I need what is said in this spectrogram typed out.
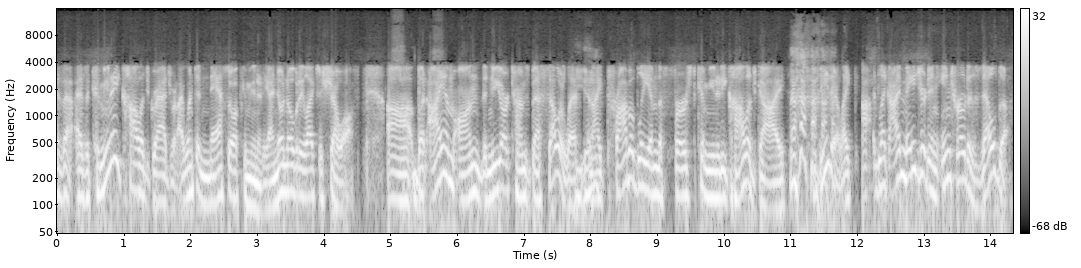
as a, as a community college graduate, I went to Nassau Community. I know nobody likes a show off, uh, but I am on the New York Times bestseller list, and I probably am the first community college guy to be there. Like, I, like I majored in Intro to Zelda.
